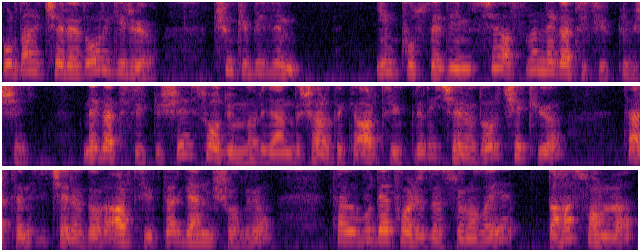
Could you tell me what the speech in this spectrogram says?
buradan içeriye doğru giriyor. Çünkü bizim impuls dediğimiz şey aslında negatif yüklü bir şey. Negatif yüklü şey sodyumları yani dışarıdaki artı yükleri içeriye doğru çekiyor. Tertemiz içeriye doğru artı yükler gelmiş oluyor. Tabi bu depolarizasyon olayı daha sonra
